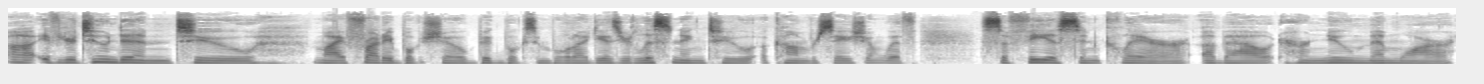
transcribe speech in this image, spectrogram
Uh, if you're tuned in to my Friday book show, Big Books and Bold Ideas, you're listening to a conversation with Safiya Sinclair about her new memoir,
